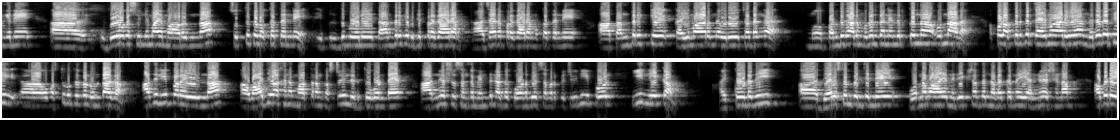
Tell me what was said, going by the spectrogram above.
ഇങ്ങനെ ഉപയോഗശൂന്യമായി മാറുന്ന സ്വത്തുക്കളൊക്കെ തന്നെ ഇതുപോലെ താന്ത്രിക വിധിപ്രകാരം ആചാരപ്രകാരം ഒക്കെ തന്നെ തന്ത്രിക്ക് കൈമാറുന്ന ഒരു ചടങ്ങ് പണ്ടുകാലം മുതൽ തന്നെ നിൽക്കുന്ന ഒന്നാണ്. അപ്പോൾ അത്തരത്തിൽ കൈമാറിയ നിരവധി വസ്തുവകകൾ ഉണ്ടാകാം. അതിൽ ഈ പറയുന്ന ആ, വാജ്യവാഹനം മാത്രം കസ്റ്റഡിയിൽ എടുത്തുകൊണ്ട് അന്വേഷണ സംഘം എന്തിനത് കോടതിയിൽ സമർപ്പിച്ചു? ഇനിയിപ്പോൾ ഈ നീക്കം ഹൈക്കോടതി ദേവസ്വം ബെഞ്ചിന്റെ പൂർണമായ നിരീക്ഷണത്തിൽ നടക്കുന്ന ഈ അന്വേഷണം അവിടെ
